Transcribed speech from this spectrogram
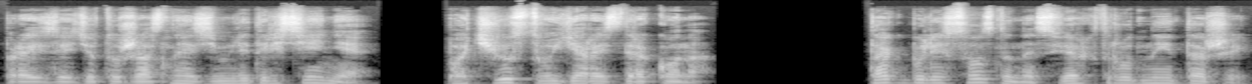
произойдет ужасное землетрясение. Почувствуй ярость дракона. Так были созданы сверхтрудные этажи.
